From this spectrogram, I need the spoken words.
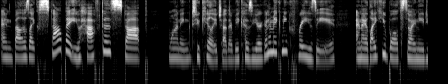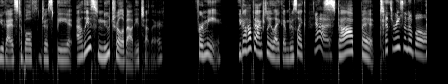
And Bella's like, Stop it. You have to stop wanting to kill each other because you're to make me crazy. And I like you both. So I need you guys to both just be at least neutral about each other. For me, you don't have to actually like him. Just like, Yeah. stop it. It's reasonable.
